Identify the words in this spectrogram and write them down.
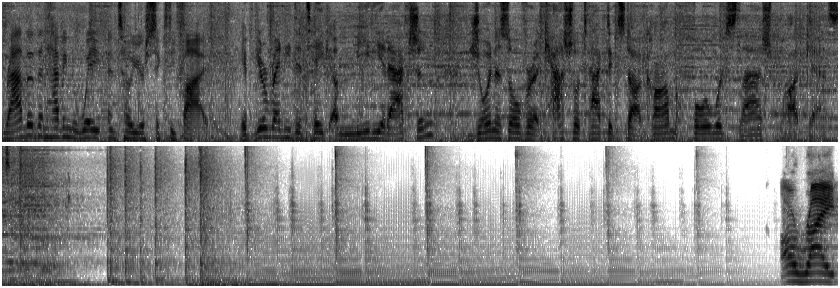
rather than having to wait until you're 65. If you're ready to take immediate action, join us over at cashflowtactics.com forward slash podcast. All right.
